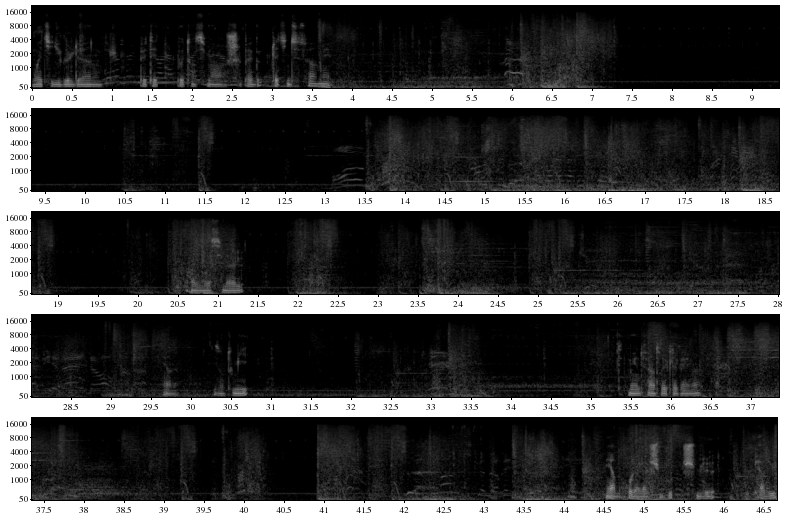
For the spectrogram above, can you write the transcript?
moitié du gold 1, donc peut-être potentiellement je serai pas platine ce soir, mais Oh, il assez mal. Mis. Peut-être moyen de faire un truc là quand même. hein. Merde, oh là là, je suis, je perdu.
